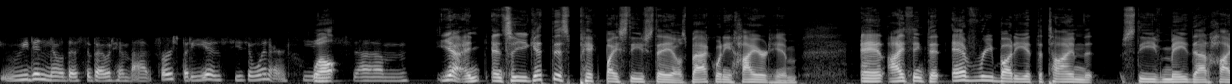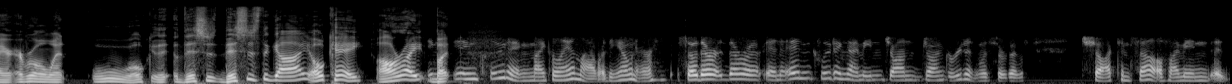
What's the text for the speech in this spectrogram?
we didn't know this about him at first, but he is he's a winner. He's, well, um, yeah, and and so you get this pick by Steve Staios back when he hired him, and I think that everybody at the time that Steve made that hire, everyone went, "Ooh, okay, this is this is the guy." Okay, all right, but including Michael Andlauer, the owner. So there, there were, and including, I mean, John Jon Gruden was sort of shocked himself. I mean, it,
